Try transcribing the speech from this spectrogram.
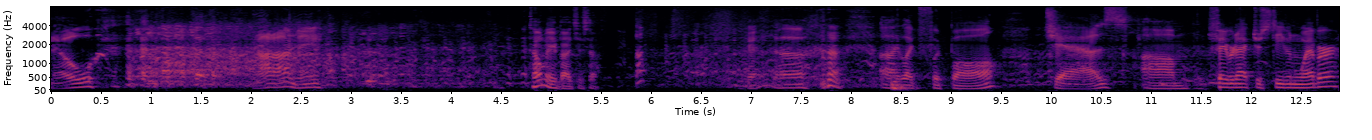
No. Not on me. Tell me about yourself. Okay. Uh, I like football, jazz. Um, favorite actor Steven Weber.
